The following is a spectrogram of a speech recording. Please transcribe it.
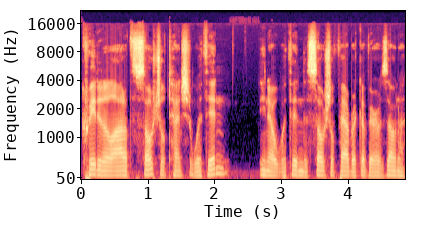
created a lot of social tension within, you know, within the social fabric of Arizona.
